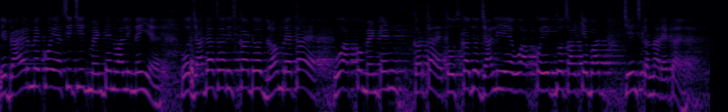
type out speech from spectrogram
ये ड्रायर में कोई ऐसी चीज़ मेंटेन वाली नहीं है। वो ज़्यादा सर इसका जो ड्रम रहता है, वो आपको मेंटेन करता है तो उसका जो जाली है, वो आपको एक दो साल के बाद चेंज करना रहता है।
